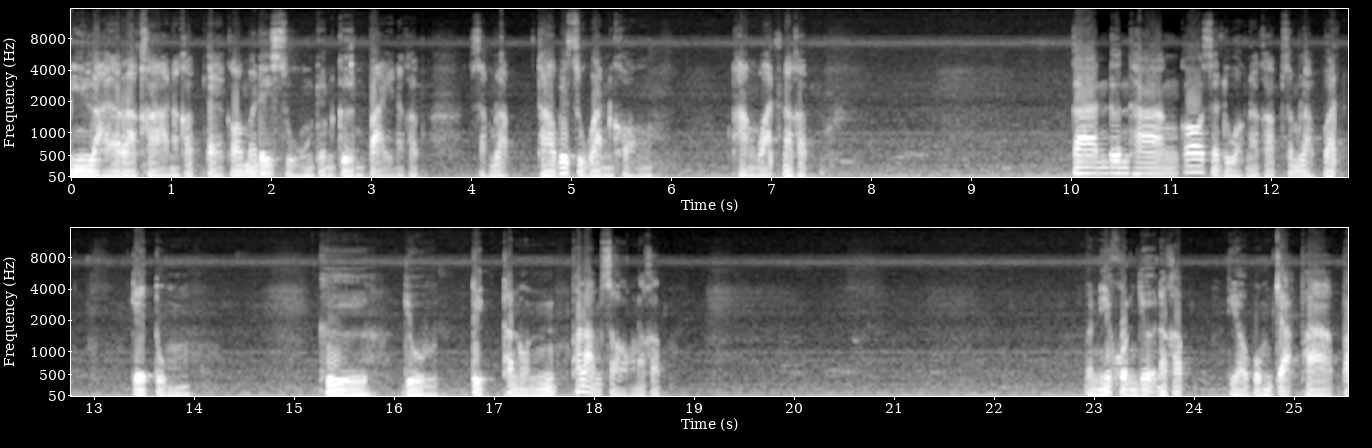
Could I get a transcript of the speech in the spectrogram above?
มีหลายราคานะครับ แต่ก็ไม่ได้สูงจนเกินไปนะครับสำหรับท้าวเวสสุวรรณของทางวัดนะครับ การเดินทางก็สะดวกนะครับสำหรับวัดเกตุม คืออยู่ติดถนนพระรามสองนะครับ วันนี้คนเยอะนะครับ เดี๋ยวผมจะพาไป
